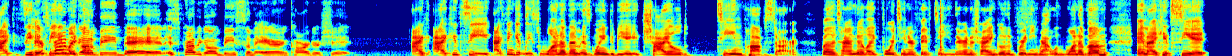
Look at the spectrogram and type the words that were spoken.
I could see her It's being probably like, gonna oh, be bad. It's probably gonna be some Aaron Carter shit. I, I could see. I think at least one of them is going to be a child teen pop star. By the time they're like 14 or 15, they're going to try and go the Britney route with one of them, and I could see it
